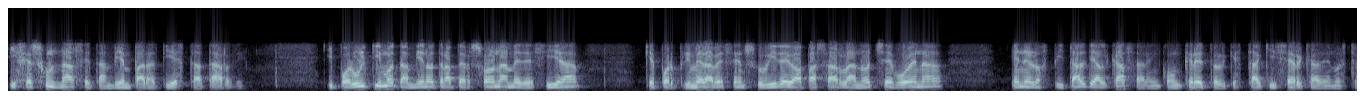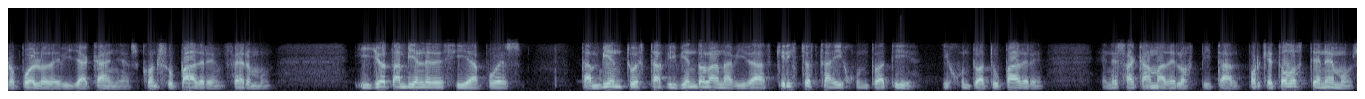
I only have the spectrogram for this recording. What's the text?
y Jesús nace también para ti esta tarde. Y por último, también otra persona me decía que por primera vez en su vida iba a pasar la noche buena en el hospital de Alcázar, en concreto, el que está aquí cerca de nuestro pueblo de Villacañas, con su padre enfermo. Y yo también le decía, pues también tú estás viviendo la Navidad, Cristo está ahí junto a ti y junto a tu padre en esa cama del hospital, porque todos tenemos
